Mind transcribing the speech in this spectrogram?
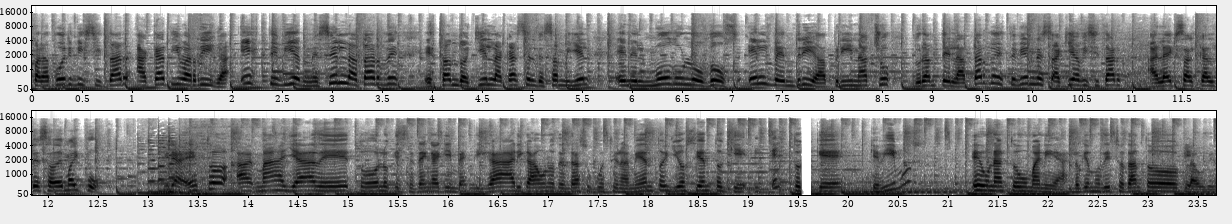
Para poder visitar a Katy Barriga este viernes en la tarde, estando aquí en la cárcel de San Miguel en el módulo 2. Él vendría, Pri Nacho, durante la tarde de este viernes aquí a visitar a la exalcaldesa de Maipú. Mira, esto, ah, más allá de todo lo que se tenga que investigar y cada uno tendrá su cuestionamiento, yo siento que esto que, que vimos es un acto de humanidad, lo que hemos dicho tanto Claudio.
